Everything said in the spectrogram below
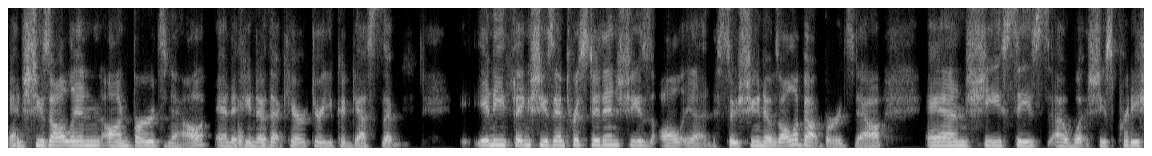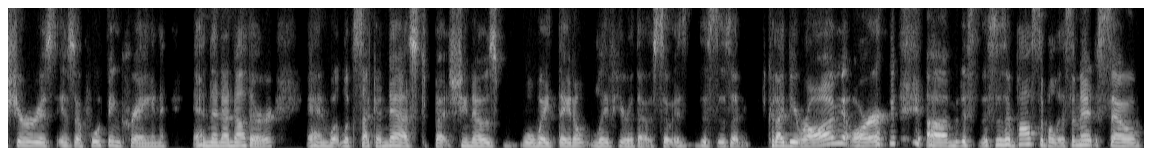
And she's all in on birds now. And if you know that character, you could guess that anything she's interested in, she's all in. So she knows all about birds now, and she sees uh, what she's pretty sure is is a whooping crane, and then another, and what looks like a nest. But she knows, well, wait, they don't live here though. So is this isn't? Could I be wrong, or um, this this is impossible, isn't it? So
